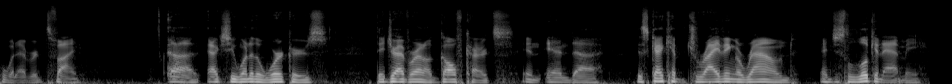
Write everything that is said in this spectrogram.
whatever. It's fine. Uh, actually, one of the workers, they drive around on golf carts, and and uh, this guy kept driving around and just looking at me,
